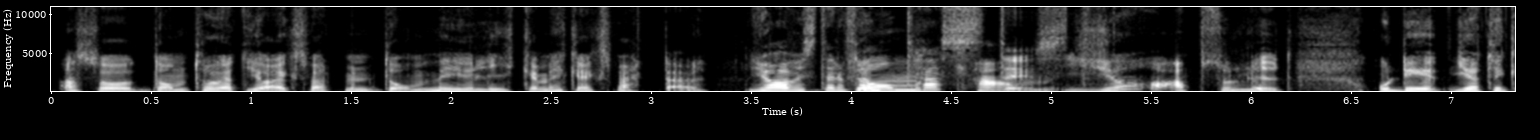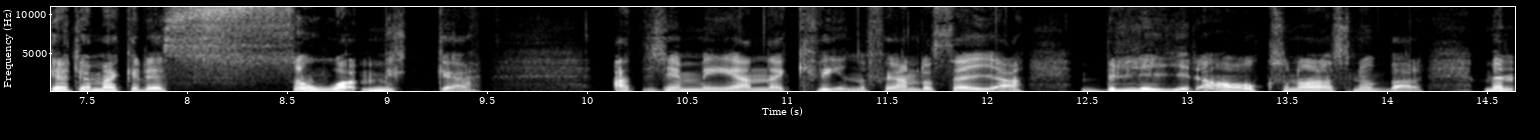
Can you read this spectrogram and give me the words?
Alltså, de tror att jag är expert men de är ju lika mycket experter. Ja, visst är det De fantastiskt? kan. Ja, absolut. Och det, jag tycker att jag märker det så mycket. Att gemene kvinnor, får jag ändå säga, blir, ja också några snubbar, men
